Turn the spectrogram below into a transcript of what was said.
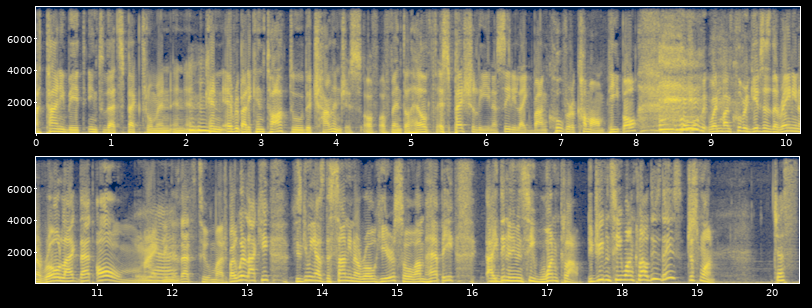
a tiny bit into that spectrum and, and, and can everybody can talk to the challenges of, of mental health, especially in a city like Vancouver. Come on, people. When Vancouver gives us the rain in a row like that, oh my Yeah. goodness, that's too much. But we're lucky. He's giving us the sun in a row here, so I'm happy. I didn't even see one cloud. Did you even see one cloud these days? Just one. Just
